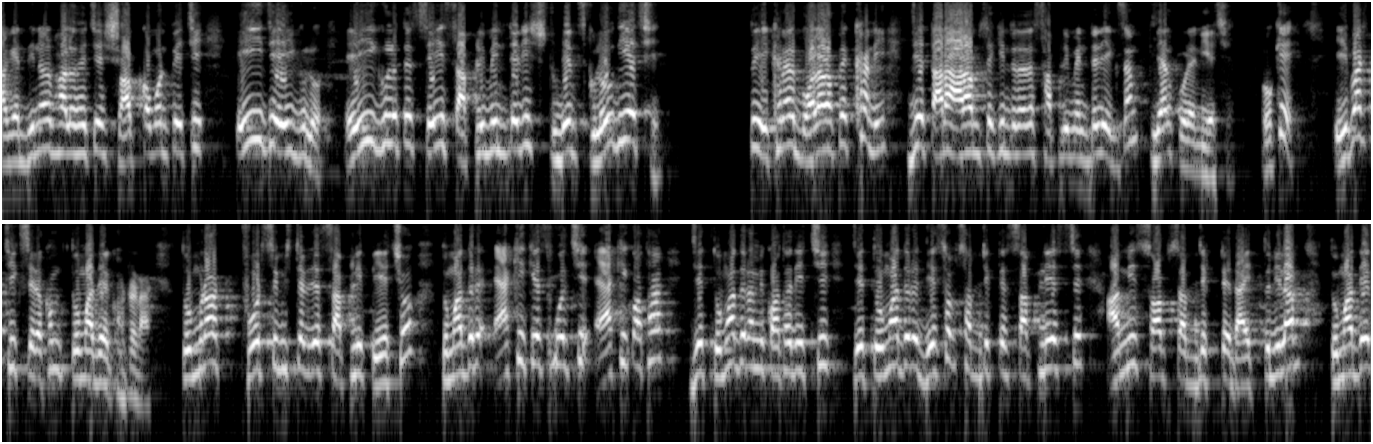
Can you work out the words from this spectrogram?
আগের দিনেও ভালো হয়েছে, সব কমন পেয়েছি। এই যে এইগুলো, এইগুলোতে সেই সাপ্লিমেন্টারি স্টুডেন্টস গুলোও দিয়েছে। তো এখানে আর বলার অপেক্ষা নেই যে তারা আরামসে কিন্তু তাদের সাপ্লিমেন্টারি এক্সাম ক্লিয়ার করে নিয়েছে। ওকে এবার ঠিক সেরকম তোমাদের ঘটনা। তোমরা ফোর্থ সেমিস্টারে যে সাপ্লি পেয়েছ, তোমাদের একই কেস বলছি, একই কথা, যে তোমাদের আমি কথা দিচ্ছি, যে তোমাদের যেসব সাবজেক্টে সাপ্লি এসছে, আমি সব সাবজেক্টে দায়িত্ব নিলাম। তোমাদের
